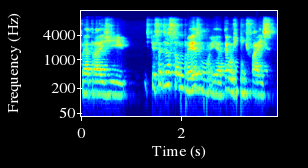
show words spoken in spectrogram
foi atrás de especialização mesmo, e até hoje a gente faz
